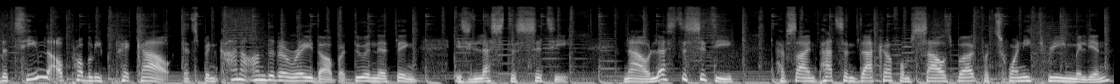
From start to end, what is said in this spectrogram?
the team that I'll probably pick out that's been kind of under the radar but doing their thing is Leicester City. Now, Leicester City have signed Patson Daka from Salzburg for 23 million.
